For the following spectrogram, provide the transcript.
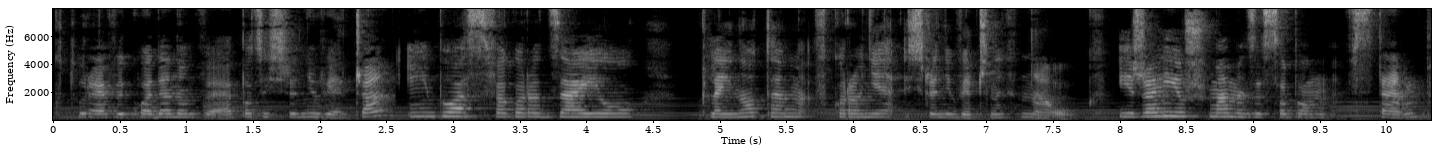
które wykładano w epoce średniowiecza i była swego rodzaju klejnotem w koronie średniowiecznych nauk. Jeżeli już mamy ze sobą wstęp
